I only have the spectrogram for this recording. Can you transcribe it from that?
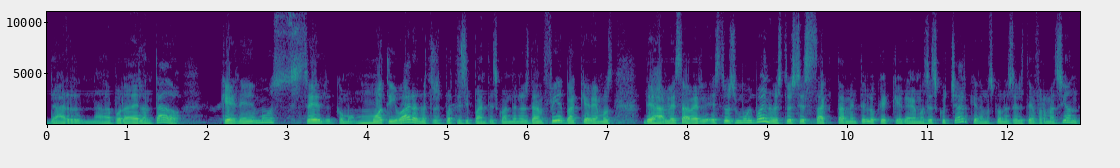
dar nada por adelantado queremos ser como motivar a nuestros participantes. Cuando nos dan feedback queremos dejarles saber esto es muy bueno esto es exactamente lo que queremos escuchar queremos conocer esta información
